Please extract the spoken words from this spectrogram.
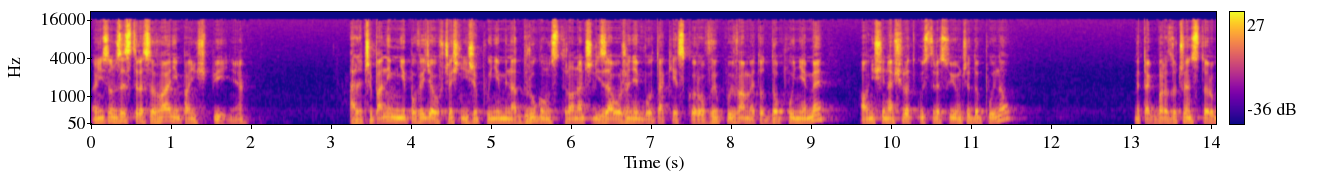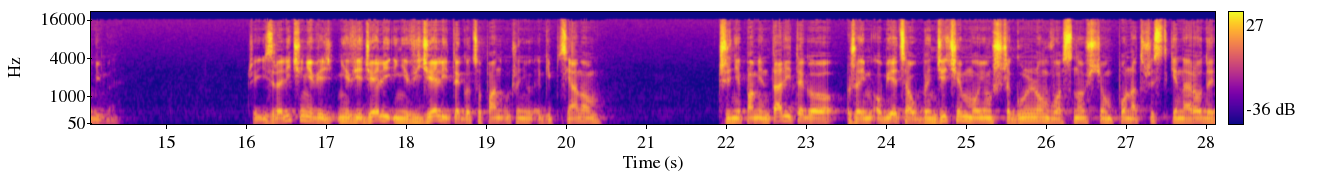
Oni są zestresowani, Pan śpi, nie? Ale czy Pan im nie powiedział wcześniej, że płyniemy na drugą stronę, czyli założenie było takie, skoro wypływamy, to dopłyniemy, a oni się na środku stresują, czy dopłyną? My tak bardzo często robimy. Czyli Izraelici nie wiedzieli i nie widzieli tego, co Pan uczynił Egipcjanom? Czy nie pamiętali tego, że im obiecał, będziecie moją szczególną własnością ponad wszystkie narody,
